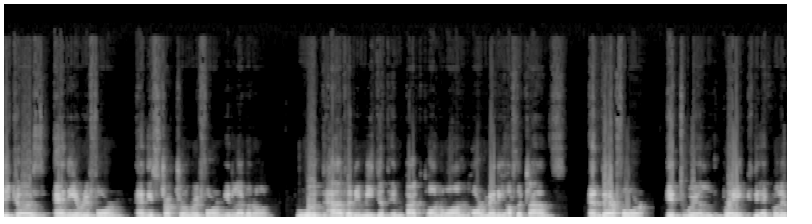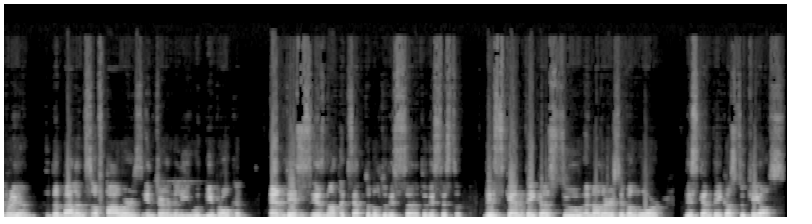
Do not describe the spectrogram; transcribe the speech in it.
because any reform, any structural reform in Lebanon would have an immediate impact on one or many of the clans. And therefore, it will break the equilibrium. The balance of powers internally would be broken. And this is not acceptable to this, uh, to this system. This can take us to another civil war. This can take us to chaos.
